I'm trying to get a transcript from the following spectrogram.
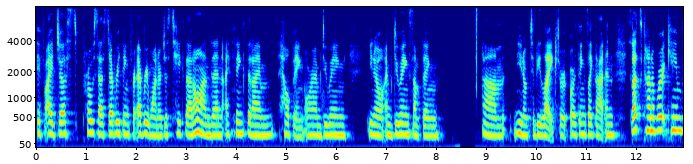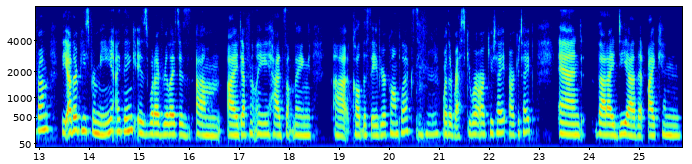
if I just processed everything for everyone or just take that on, then I think that I'm helping or I'm doing, you know, I'm doing something um, you know, to be liked or, or things like that. And so that's kind of where it came from. The other piece for me, I think, is what I've realized is um, I definitely had something uh, called the savior complex mm-hmm. or the rescuer archetype, archetype. And that idea that I can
